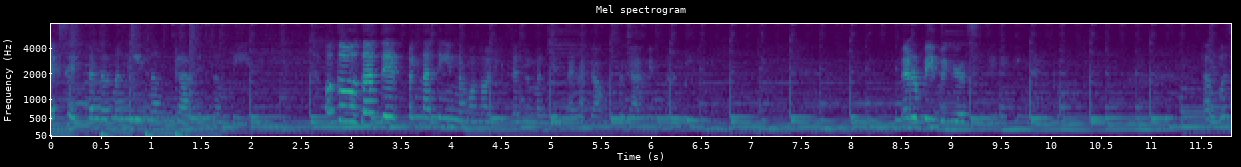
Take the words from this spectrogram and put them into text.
Nakaka-excite pala maningin ng gamit ng baby. Although, dati, pag natingin ako, nakikita naman din talaga ako sa gamit ng baby. Pero baby girls yung tinitingnan ko. Tapos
